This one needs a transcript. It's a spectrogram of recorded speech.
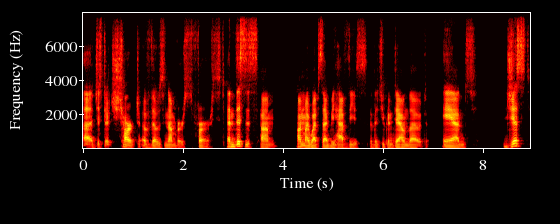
uh, just a chart of those numbers first, and this is um, on my website. We have these that you can download, and just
